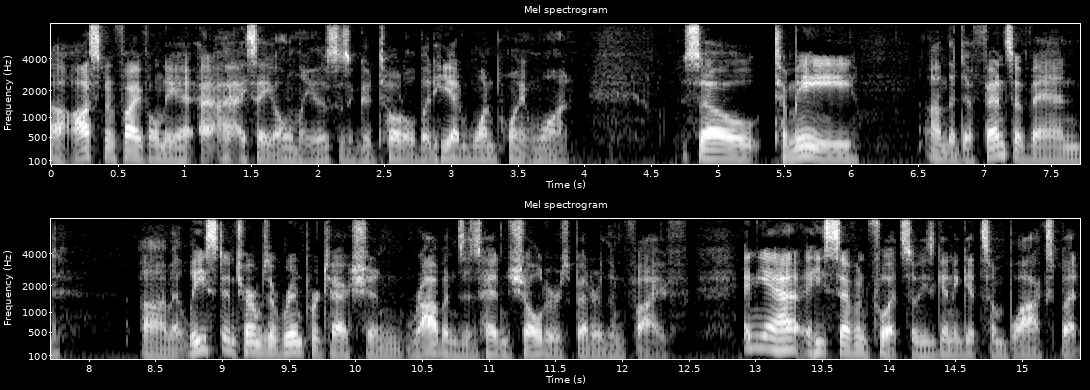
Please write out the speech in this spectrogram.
Uh, Austin Phyfe only I, I, say only this is a good total, but he had one point one. So to me, on the defensive end, um, at least in terms of rim protection, Robbins is head and shoulders better than Phyfe. And yeah, he's seven foot, so he's going to get some blocks. But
